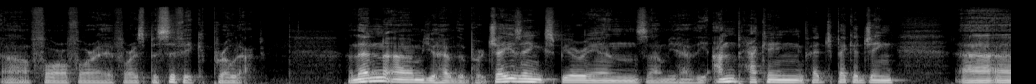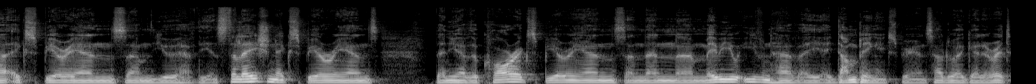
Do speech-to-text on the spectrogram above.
uh, for, for, a, for a specific product. And then um, you have the purchasing experience, um, you have the unpacking, packaging, uh, experience, um, you have the installation experience, then you have the core experience, and then um, maybe you even have a, a, dumping experience. How do I get rid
